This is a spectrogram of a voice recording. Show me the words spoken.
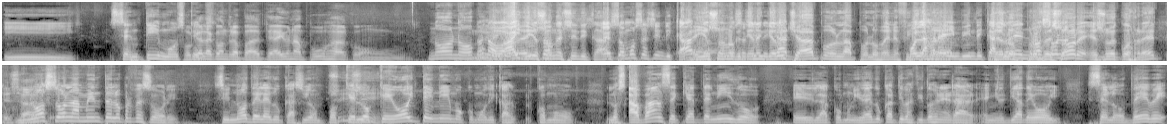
y sentimos ¿Por que qué la contraparte? Hay una puja con... No, no, No, porque no, ellos, hay- ellos son son- el sindicato. eh, somos el sindicato. ellos son los que tienen que luchar por, la, por los beneficios Por las reivindicaciones, de los no profesores. Eso es correcto. Exacto. no solamente los profesores, sino de la educación, porque Sí, lo que hoy tenemos como, como los avances que ha tenido eh, la comunidad educativa en sentido general en el día de hoy, se lo debe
